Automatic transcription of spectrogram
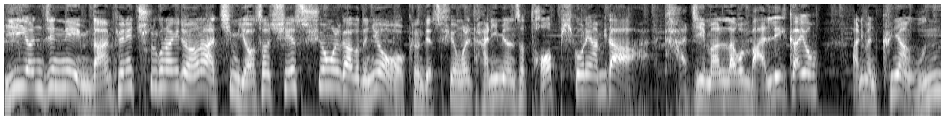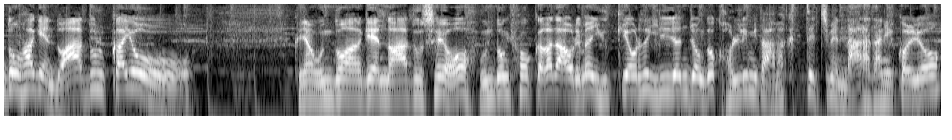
이연진님, 남편이 출근하기 전 아침 6시에 수영을 가거든요. 그런데 수영을 다니면서 더 피곤해 합니다. 가지 말라고 말릴까요? 아니면 그냥 운동하게 놔둘까요? 그냥 운동하게 놔두세요. 운동 효과가 나오려면 6개월에서 1년 정도 걸립니다. 아마 그때쯤엔 날아다닐걸요?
